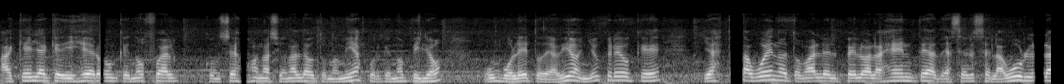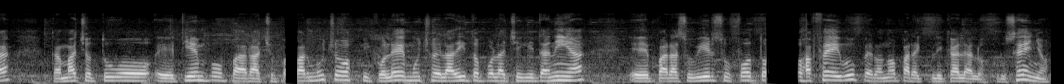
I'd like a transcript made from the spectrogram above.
aquella que dijeron que no fue al Consejo Nacional de Autonomías porque no pilló un boleto de avión. Yo creo que ya está bueno de tomarle el pelo a la gente, de hacerse la burla. Camacho tuvo eh, tiempo para chupar muchos picolés, muchos heladitos por la chiquitanía, eh, para subir su foto a Facebook, pero no para explicarle a los cruceños.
